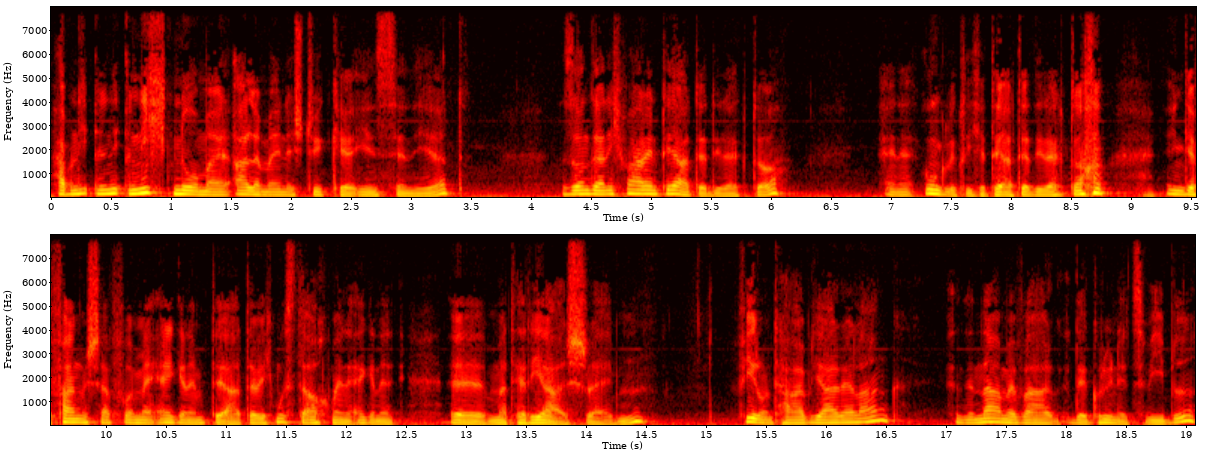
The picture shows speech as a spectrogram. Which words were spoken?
habe nicht, nicht nur mein, alle meine Stücke inszeniert, sondern ich war ein Theaterdirektor, ein unglücklicher Theaterdirektor, in Gefangenschaft von meinem eigenen Theater. Ich musste auch mein eigenes äh, Material schreiben, viereinhalb Jahre lang der Name war Der grüne Zwiebel.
